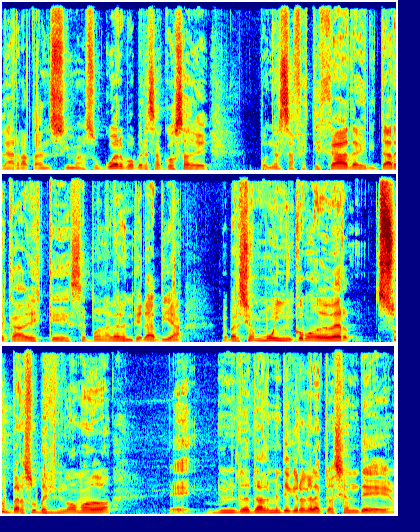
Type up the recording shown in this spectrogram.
la rata encima de su cuerpo, pero esa cosa de ponerse a festejar, a gritar cada vez que se pone a hablar en terapia, me pareció muy incómodo de ver, súper, súper incómodo. Eh, realmente creo que la actuación de,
